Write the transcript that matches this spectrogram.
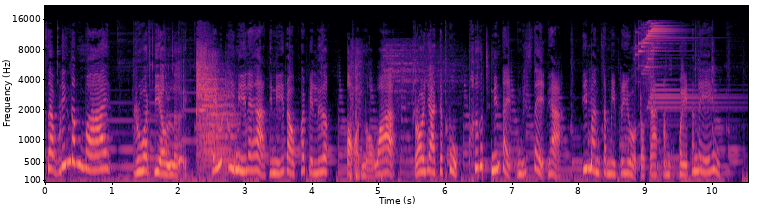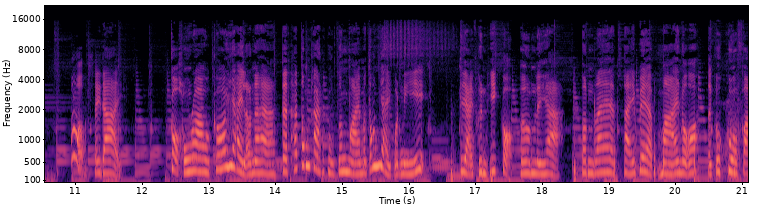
แซปลิงต้นไม้รวดเดียวเลยใช้วิธีนี้เลยค่ะ ทีนี้เราค่อยไปเลือกต่อเนาะว่า เราอยากจะปลูกพืชชนิดไหนเป็นพิเศษค่ะ ที่มันจะมีประโยชน์ต่อการทำเควสนั่นเองก็ใช้ได้ กาะของเราก็ใหญ่แล้วนะคะ แต่ถ้าต้องการปลูกต้นไม้มันต้องใหญ่กว่านี้ ขยายพื้นที่เกาะเพิ่มเลยค่ะ ตอนแรกใช้แบบไม้เนาะ แต่ก็กลัวฟ้า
